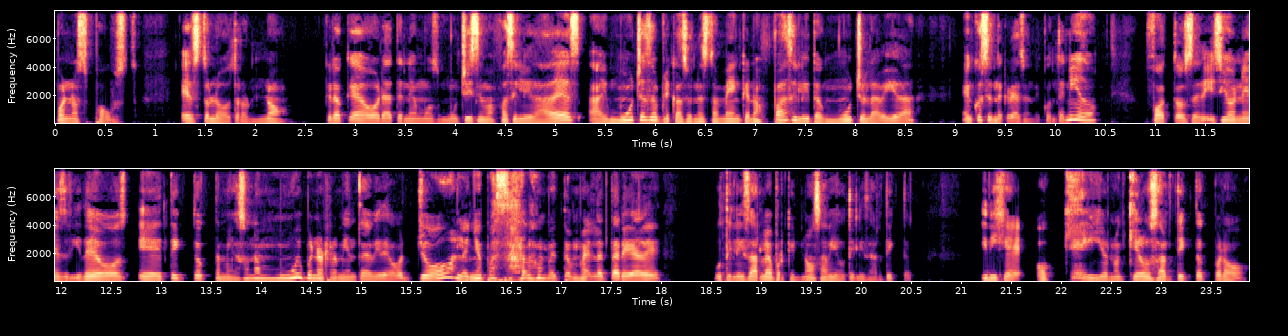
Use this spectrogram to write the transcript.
buenos posts, esto, lo otro, no. Creo que ahora tenemos muchísimas facilidades. Hay muchas aplicaciones también que nos facilitan mucho la vida en cuestión de creación de contenido, fotos, ediciones, videos. Eh, TikTok también es una muy buena herramienta de video. Yo el año pasado me tomé la tarea de utilizarla porque no sabía utilizar TikTok. Y dije, ok, yo no quiero usar TikTok, pero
